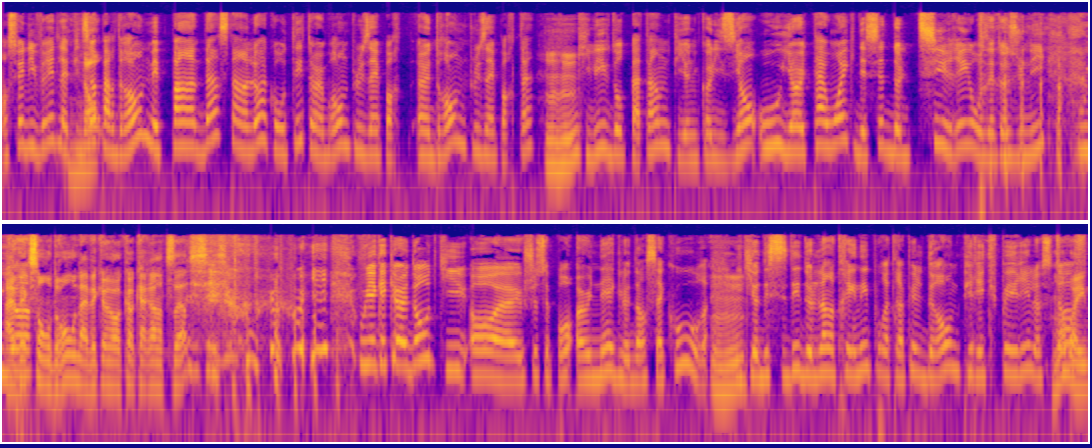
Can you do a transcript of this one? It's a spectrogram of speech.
On se fait livrer de la pizza Non. par drone, mais pendant ce temps-là, à côté, tu as un drone plus, import- un drone plus important Mm-hmm. qui livre d'autres patentes, puis il y a une collision où il y a un Taouin qui décide de le tirer aux États-Unis. a Avec son drone, avec un AK-47. C'est- oui, où il y a quelqu'un d'autre qui a, euh, je sais pas, un aigle dans sa cour Mhm. et qui a décidé de l'entraîner pour attraper le drone puis récupérer le stuff. Ah ouais,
